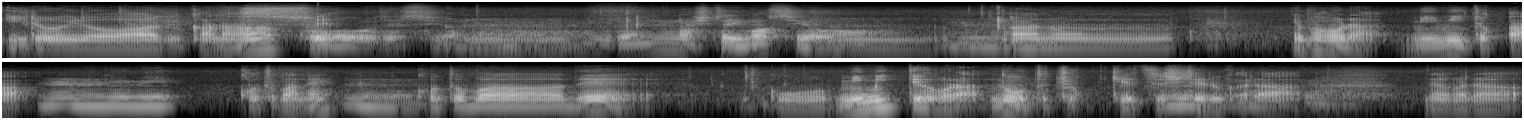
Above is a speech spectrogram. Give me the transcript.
いろいろあるかなって、そうですよね、いろんな人いますよ、うん。あのーやっぱほら耳とかうん、耳。言葉ね。うん。言葉でこう耳ってほら脳と直結してるから、だから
